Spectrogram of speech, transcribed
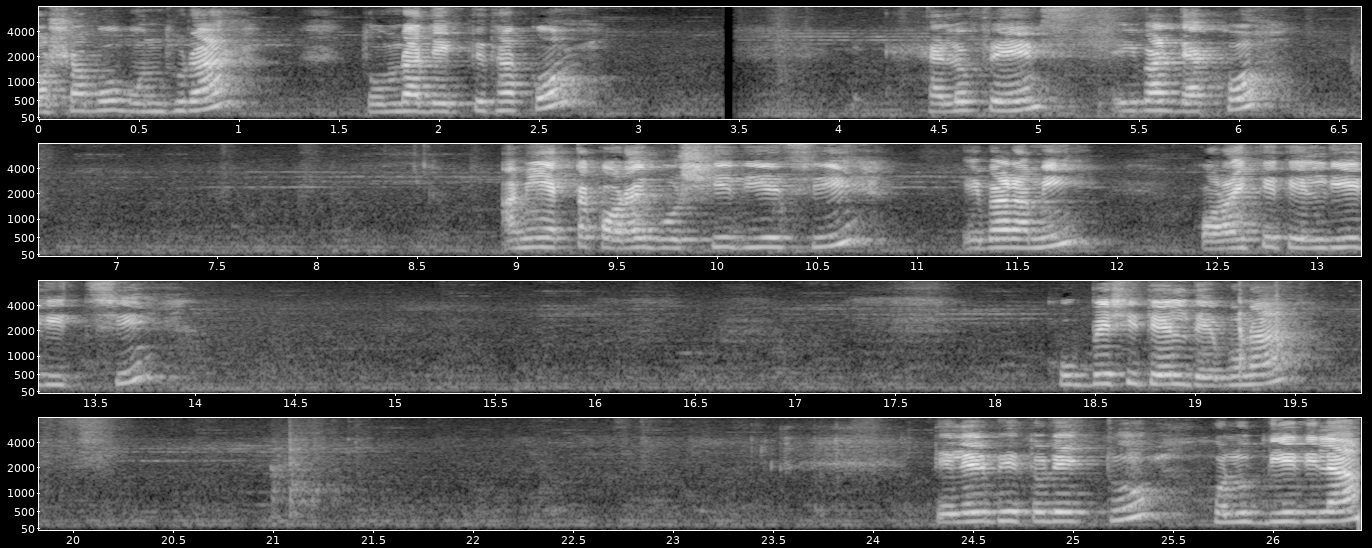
বসাবো বন্ধুরা, তোমরা দেখতে থাকো। হ্যালো ফ্রেন্ডস এইবার দেখো। আমি একটা কড়াই বসিয়ে দিয়েছি। এবার আমি কড়াইতে তেল দিয়ে দিচ্ছি। খুব বেশি তেল দেব না। তেলের ভেতরে একটু হলুদ দিয়ে দিলাম।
